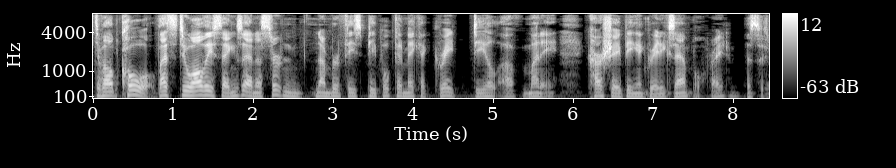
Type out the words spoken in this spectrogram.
develop coal. Let's do all these things. And a certain number of these people can make a great deal of money. Cartier being a great example, right? This is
